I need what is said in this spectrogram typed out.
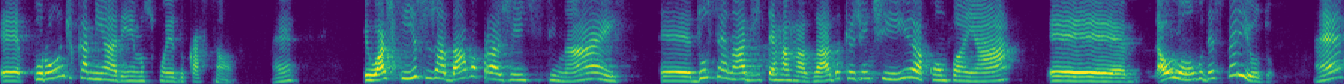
é, por onde caminharemos com a educação, né? Eu acho que isso já dava para a gente sinais é, do cenário de terra arrasada que a gente ia acompanhar é, ao longo desse período. Né?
